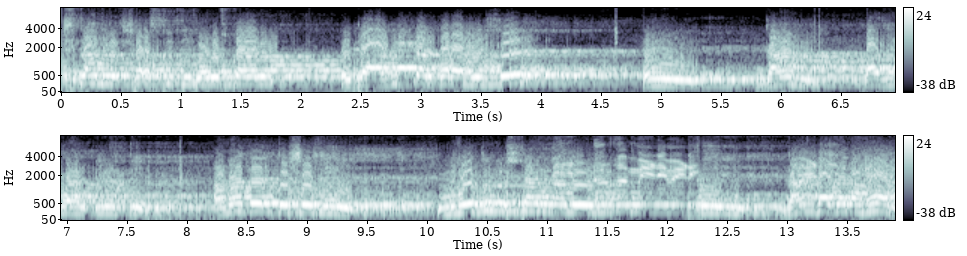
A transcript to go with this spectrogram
ইসলামিক সাংস্কৃতিক অনুষ্ঠান এটা আবিষ্কার করা হয়েছে এই গান বাজনার বিরুদ্ধে। আমাদের দেশে যে মেহেদ অনুষ্ঠান নামে গান বাজানো হয়,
